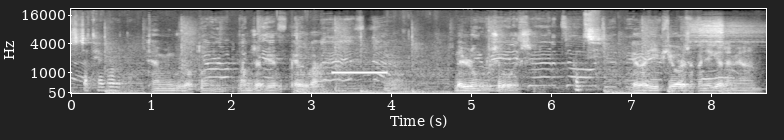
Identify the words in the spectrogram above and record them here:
진짜 대박이다. 대한민국의 어떤 남자 배우, 배우가 음, 멜론으로 찍어보겠어. 그치. 내가 이 비화를 잠깐 얘기하자면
